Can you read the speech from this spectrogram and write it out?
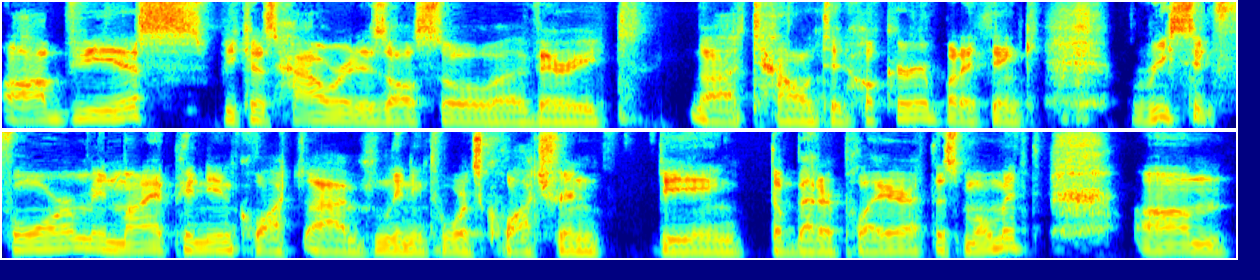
obvious because Howard is also a very uh, talented hooker, but I think recent form, in my opinion, Quat- I'm leaning towards Quattrin being the better player at this moment. Um,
